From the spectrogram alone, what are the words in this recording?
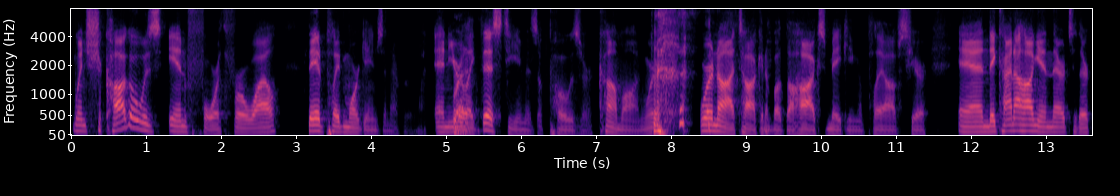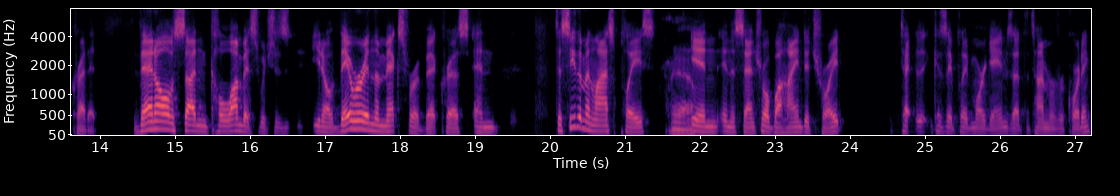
when Chicago was in fourth for a while, they had played more games than everyone. And you're right. like, this team is a poser. Come on. We're we're not talking about the Hawks making the playoffs here. And they kind of hung in there to their credit. Then all of a sudden, Columbus, which is, you know, they were in the mix for a bit, Chris, and to see them in last place yeah. in in the Central behind Detroit because they played more games at the time of recording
